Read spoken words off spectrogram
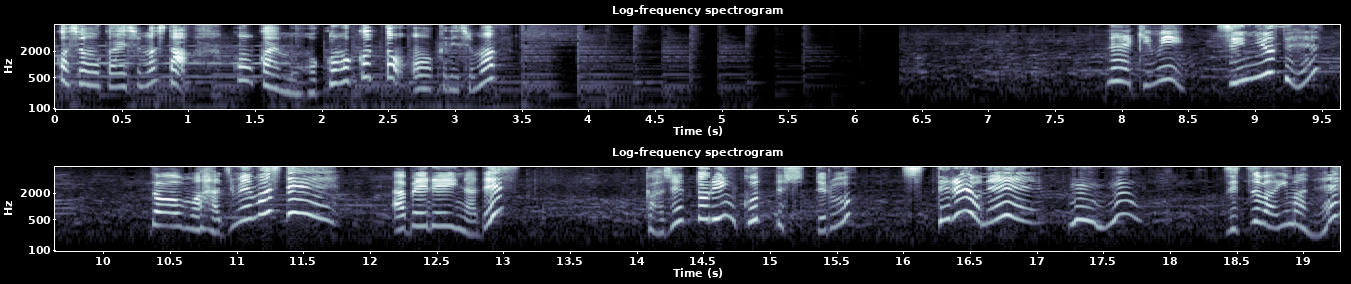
ご紹介しました。今回もホクホクっとお送りします。ねえ君、新入生？どうもはじめまして。アベレイナです。ガジェットリンクって知ってる？知ってるよね。うんうん。実は今ね、オーディ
